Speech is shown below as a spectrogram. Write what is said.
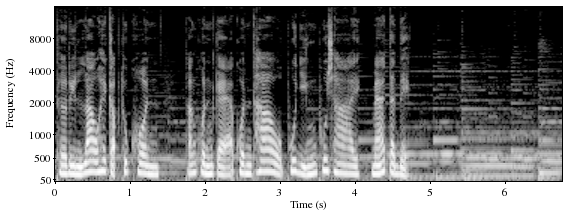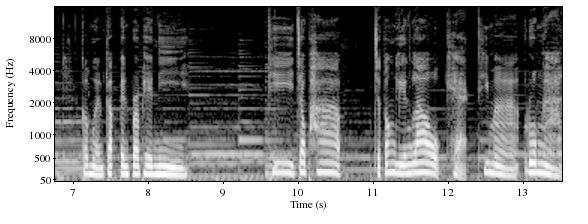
เธอรินเหล้าให้กับทุกคน ทั้งคนแก่คนเฒ่า ผู้หญิงผู้ชาย แม้แต่เด็ก ก็เหมือนกับเป็นประเพณี ที่เจ้าภาพจะต้องเลี้ยงเหล้าแขกที่มาร่วมงาน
